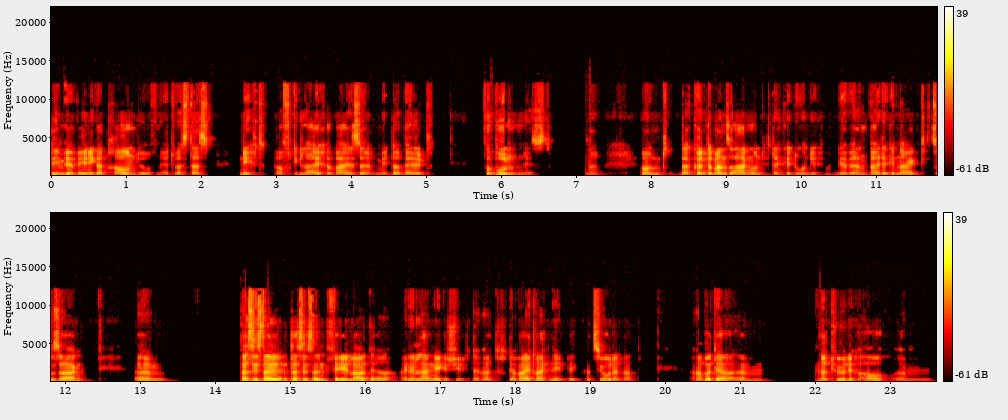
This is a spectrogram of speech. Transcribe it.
dem wir weniger trauen dürfen, etwas, das nicht auf die gleiche Weise mit der Welt verbunden ist. Ne? Und da könnte man sagen, und ich denke, du und ich, wir wären beide geneigt zu sagen, ähm, das ist, ein, das ist ein Fehler, der eine lange Geschichte hat, der weitreichende Implikationen hat, aber der ähm, natürlich auch ähm,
